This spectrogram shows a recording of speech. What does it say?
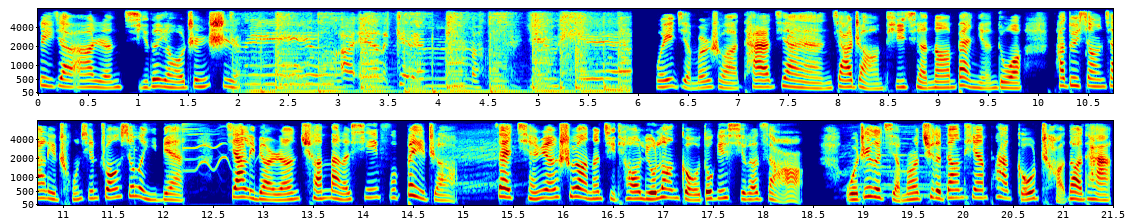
这家人急的哟，真是。我一姐妹说，她见家长提前呢半年多，她对象家里重新装修了一遍，家里边人全买了新衣服备着，在前院收养的几条流浪狗都给洗了澡。我这个姐妹去的当天，怕狗吵到她，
